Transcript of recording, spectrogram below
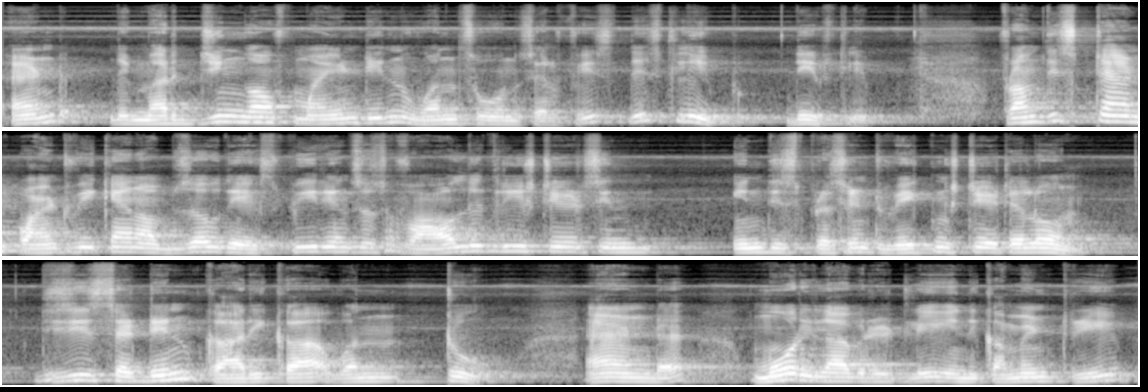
And the merging of mind in one's own self is the sleep, deep sleep. From this standpoint, we can observe the experiences of all the three states in, in this present waking state alone. This is said in Karika 1 2 and more elaborately in the commentary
